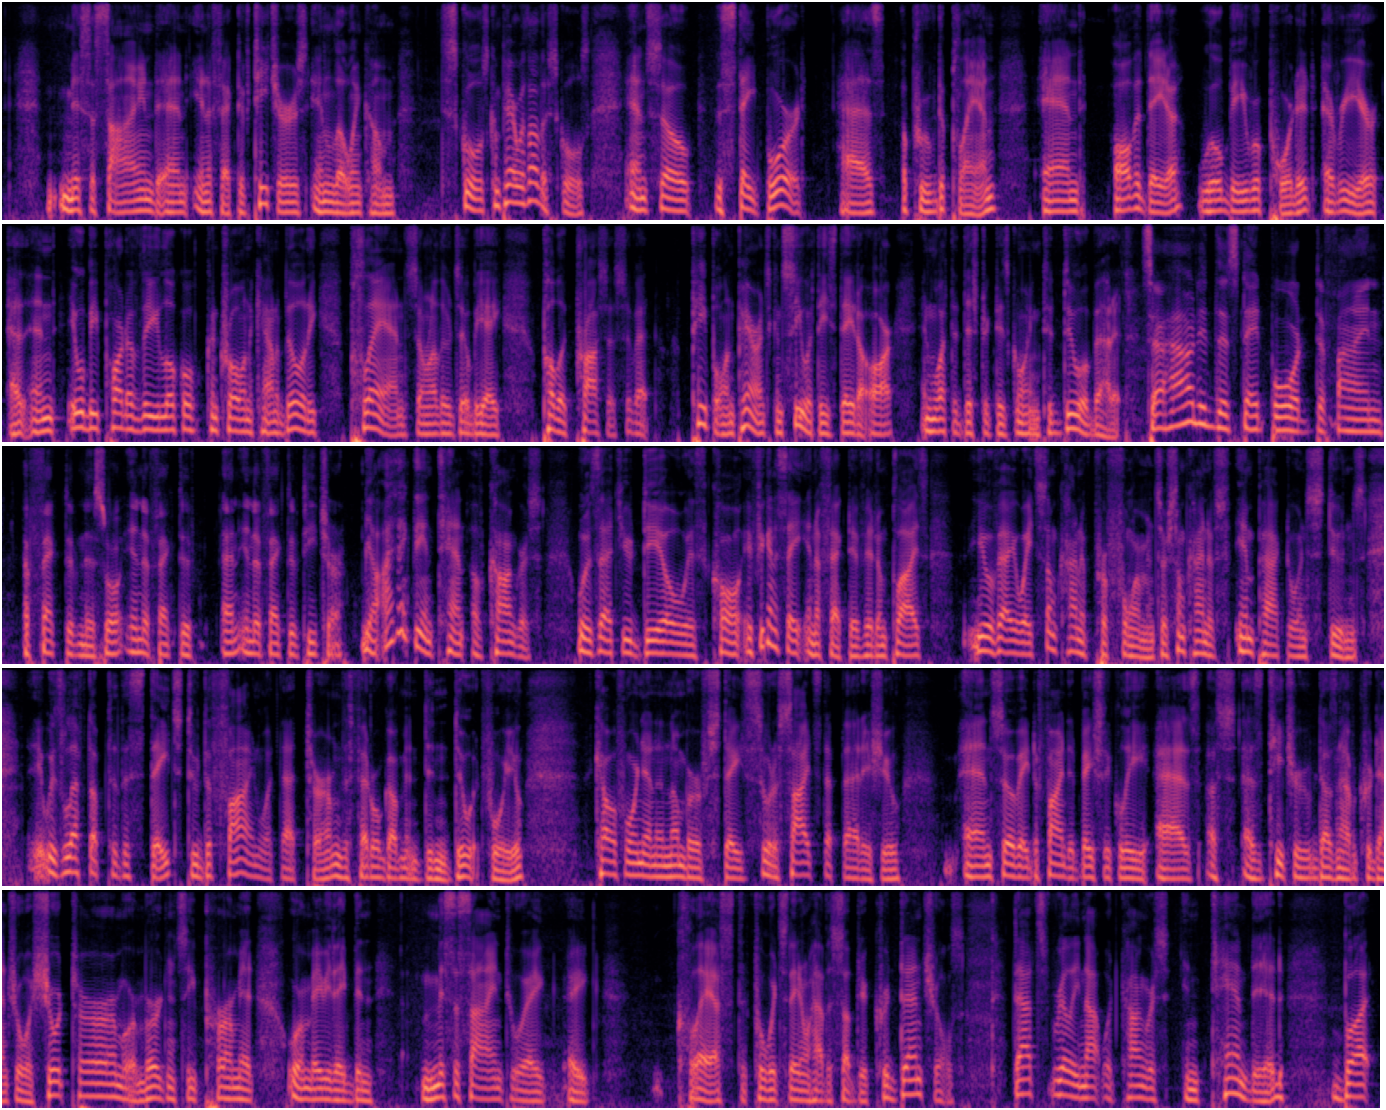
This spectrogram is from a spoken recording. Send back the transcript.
misassigned and ineffective teachers in low income schools compared with other schools. And so the state board has approved a plan and all the data will be reported every year and it will be part of the local control and accountability plan. So in other words, there'll be a public process so that people and parents can see what these data are and what the district is going to do about it. So, how did the state board define effectiveness or ineffective an ineffective teacher? Yeah, I think the intent of Congress was that you deal with call if you're going to say ineffective, it implies you evaluate some kind of performance or some kind of impact on students. It was left up to the states to define what that term. The federal government didn't do it for you. California and a number of states sort of sidestepped that issue. And so they defined it basically as a, as a teacher who doesn't have a credential, a short term or emergency permit, or maybe they've been misassigned to a, a class for which they don't have the subject credentials. That's really not what Congress intended, but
